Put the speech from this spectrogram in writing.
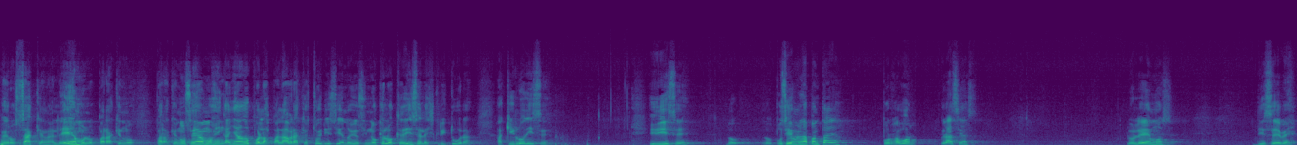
pero sáquenla, leémoslo para que no, para que no seamos engañados por las palabras que estoy diciendo yo, sino que lo que dice la Escritura. Aquí lo dice. Y dice, ¿Lo pusieron en la pantalla? Por favor, gracias. Lo leemos. Dice, ve.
